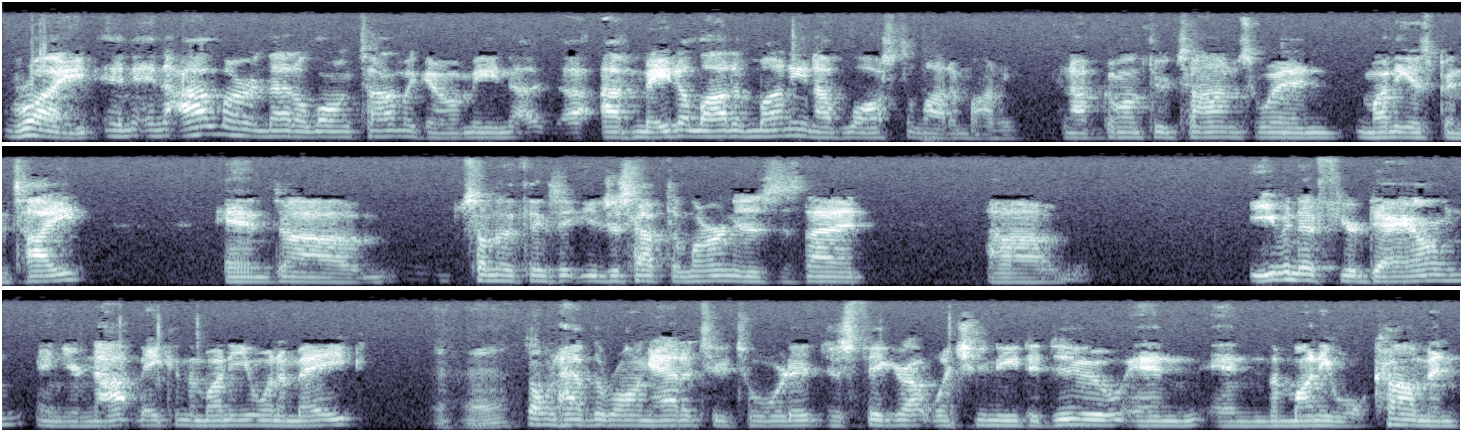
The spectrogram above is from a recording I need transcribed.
Right, and and I learned that a long time ago. I mean, I, have made a lot of money and I've lost a lot of money, and I've gone through times when money has been tight. And um, some of the things that you just have to learn is is that um, even if you're down and you're not making the money you want to make, mm-hmm. don't have the wrong attitude toward it. Just figure out what you need to do, and and the money will come. And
